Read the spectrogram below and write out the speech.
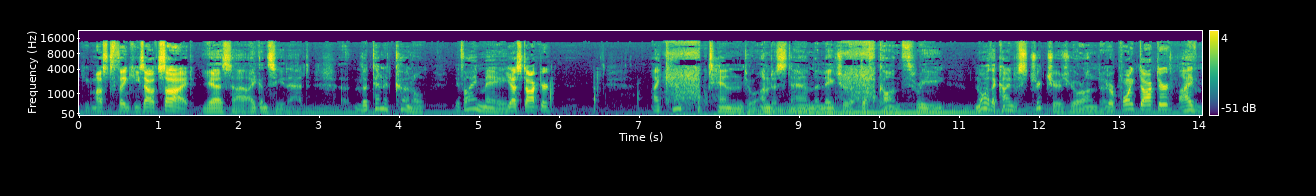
He must think he's outside. Yes, I, I can see that. Uh, Lieutenant Colonel, if I may. Yes, Doctor? I can't pretend to understand the nature of DEFCON 3, nor the kind of strictures you're under. Your point, Doctor? I've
